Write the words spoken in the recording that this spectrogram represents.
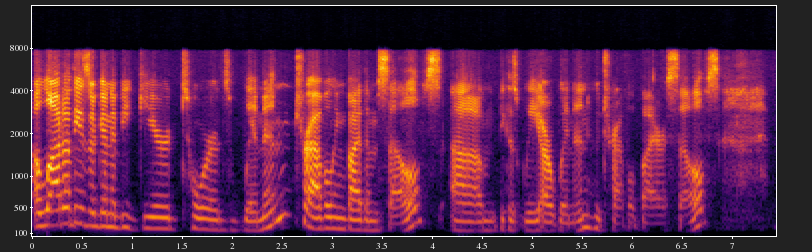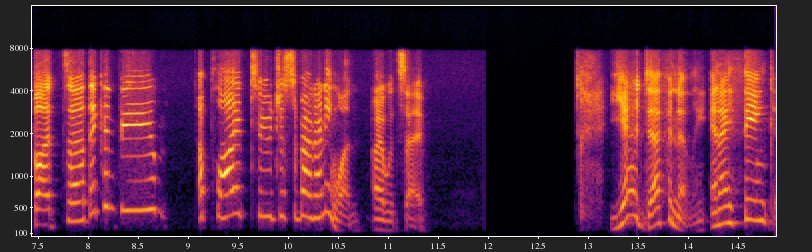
A lot of these are going to be geared towards women traveling by themselves um, because we are women who travel by ourselves. But uh, they can be applied to just about anyone i would say Yeah, definitely. And I think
